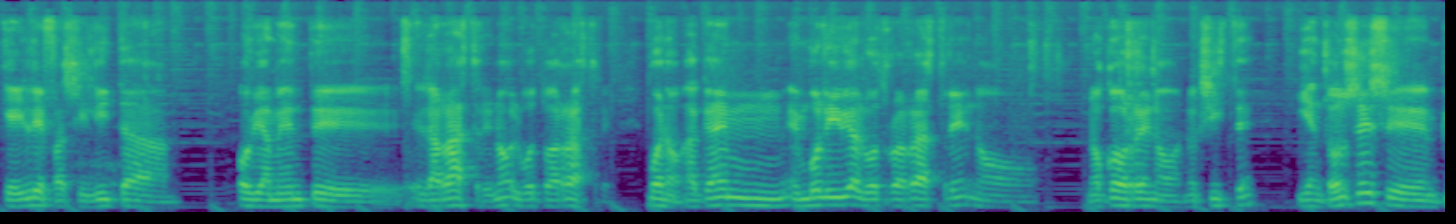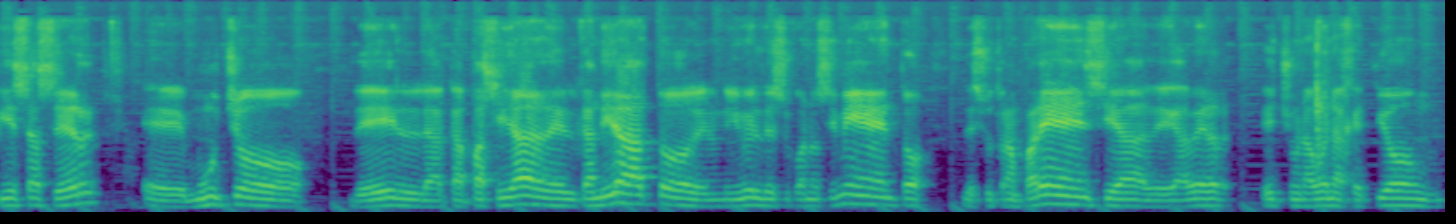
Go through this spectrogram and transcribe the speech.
que le facilita obviamente el arrastre, ¿no? el voto arrastre. Bueno, acá en, Bolivia el voto arrastre no, no corre, no, no existe, y entonces eh, empieza a ser eh, mucho de la capacidad del candidato, del nivel de su conocimiento, de su transparencia, de haber hecho una buena gestión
